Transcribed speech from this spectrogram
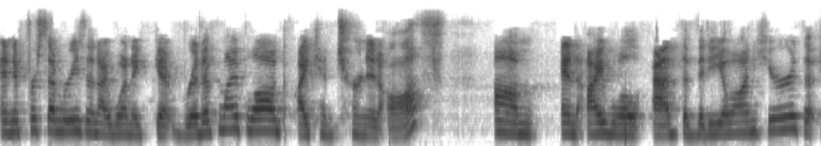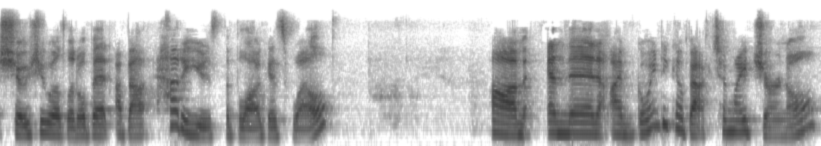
And if for some reason I want to get rid of my blog, I can turn it off. Um, and I will add the video on here that shows you a little bit about how to use the blog as well. Um, and then I'm going to go back to my journal.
